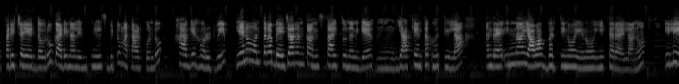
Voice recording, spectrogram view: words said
ಪರಿಚಯ ಇದ್ದವರು ಗಾಡಿನ ನಿಲ್ಸ್ಬಿಟ್ಟು ಮಾತಾಡ್ಕೊಂಡು ಹಾಗೆ ಹೊರಟ್ವಿ. ಏನೋ ಒಂಥರ ಬೇಜಾರಂತ ಅನ್ಸ್ತಾ ಇತ್ತು ನನಗೆ. ಯಾಕೆ ಅಂತ ಗೊತ್ತಿಲ್ಲ. ಅಂದ್ರೆ ಇನ್ನ ಯಾವಾಗ ಬರ್ತೀನೋ ಏನೋ ಈ ತರ ಎಲ್ಲಾನು. ಇಲ್ಲಿ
